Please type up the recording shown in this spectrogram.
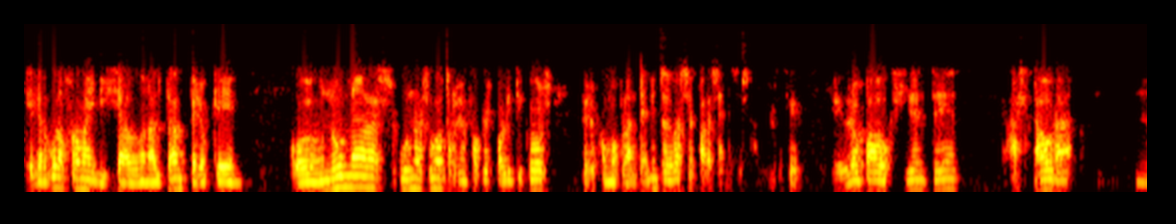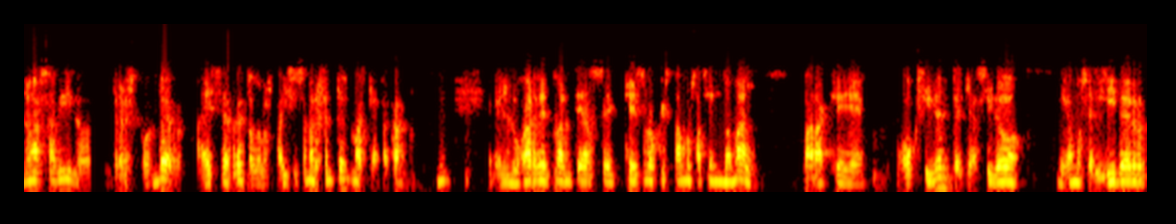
que de alguna forma ha iniciado Donald Trump, pero que con unas, unos u otros enfoques políticos, pero como planteamiento de base para ser necesario. Es decir, Europa Occidente hasta ahora no ha sabido responder a ese reto de los países emergentes más que atacando. En lugar de plantearse qué es lo que estamos haciendo mal para que Occidente, que ha sido, digamos, el líder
